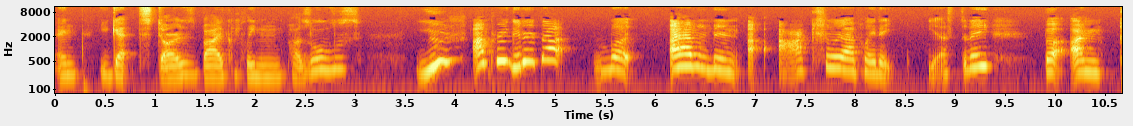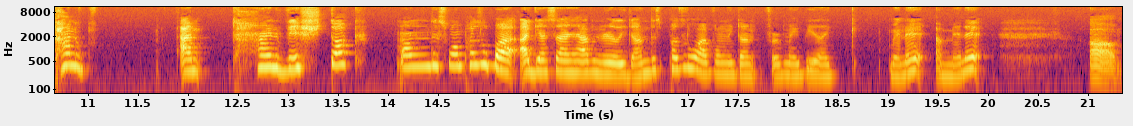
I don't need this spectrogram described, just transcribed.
and you get stars by completing puzzles. You, I'm pretty good at that but I haven't been. Actually, I played it yesterday, but I'm kind of, I'm kind of ish stuck on this one puzzle. But I guess I haven't really done this puzzle. I've only done it for maybe like a minute, a minute. Um,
